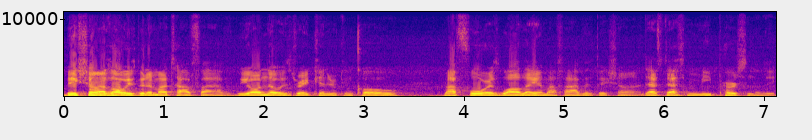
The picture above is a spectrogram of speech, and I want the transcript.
Big Sean's always been in my top five. We all know it's Drake, Kendrick, and Cole. My four is Wale, and my five is Big Sean. That's that's me personally.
